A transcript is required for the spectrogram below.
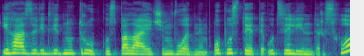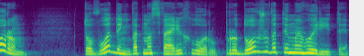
і газовідвідну трубку з палаючим водним опустити у циліндр з хлором, то водень в атмосфері хлору продовжуватиме горіти.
